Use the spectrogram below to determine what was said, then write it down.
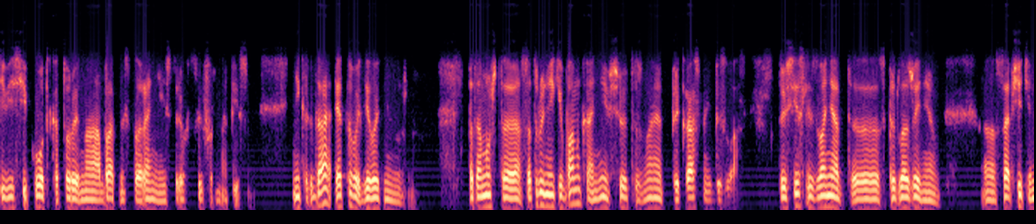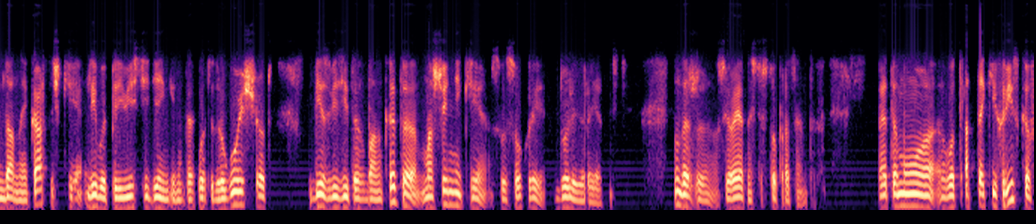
CVC-код, который на обратной стороне из трех цифр написан, никогда этого делать не нужно потому что сотрудники банка, они все это знают прекрасно и без вас. То есть если звонят э, с предложением э, сообщить им данные карточки, либо перевести деньги на какой-то другой счет без визита в банк, это мошенники с высокой долей вероятности. Ну, даже с вероятностью 100%. Поэтому вот от таких рисков,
